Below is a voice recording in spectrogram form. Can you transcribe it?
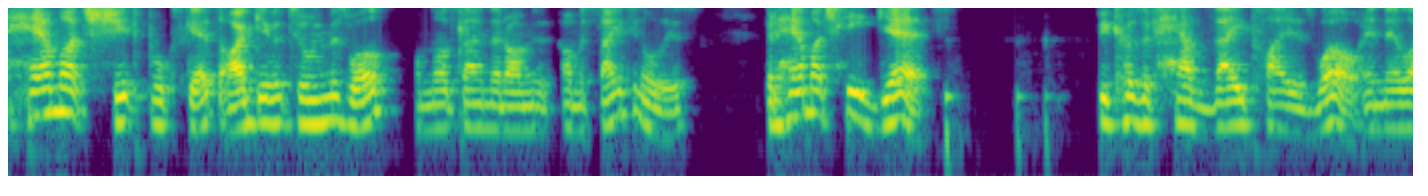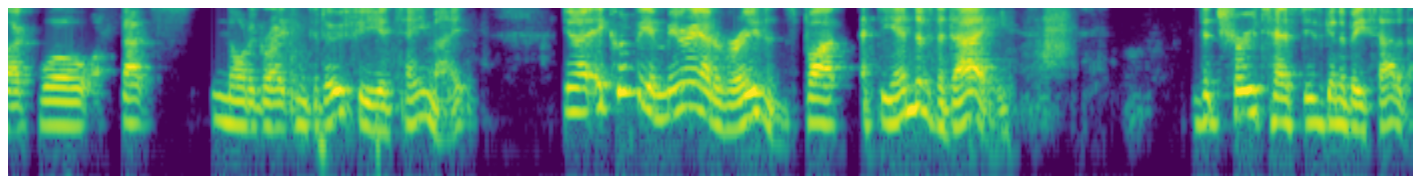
how much shit Brooks gets, I give it to him as well. I'm not saying that I'm I'm a saint in all this, but how much he gets because of how they play as well. And they're like, well, that's not a great thing to do for your teammate. You know, it could be a myriad of reasons, but at the end of the day, the true test is going to be Saturday.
